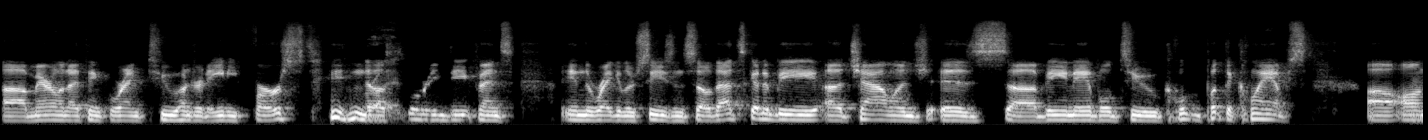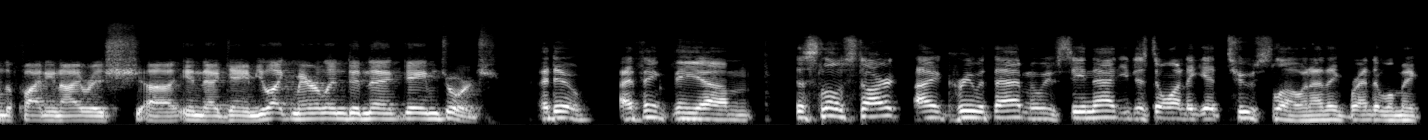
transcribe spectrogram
uh, Maryland, I think, ranked 281st in right. scoring defense in the regular season. So that's going to be a challenge is uh, being able to cl- put the clamps uh, on the Fighting Irish uh, in that game. You like Maryland in that game, George? I do. I think the um, the slow start, I agree with that. I mean, we've seen that. You just don't want to get too slow, and I think Brenda will make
